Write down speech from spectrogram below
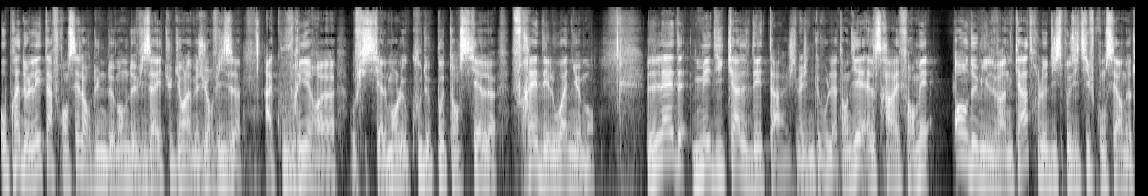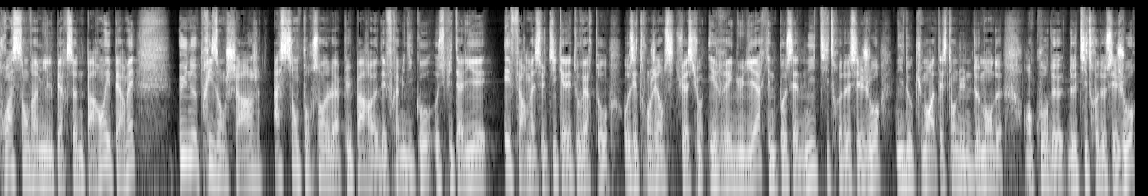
auprès de l'État français lors d'une demande de visa étudiant. La mesure vise à couvrir euh, officiellement le coût de potentiels frais d'éloignement. L'aide médicale d'État, j'imagine que vous l'attendiez, elle sera réformée en 2024. Le dispositif concerne 320 000 personnes par an et permet une prise en charge à 100% de la plupart euh, des frais médicaux hospitaliers et pharmaceutique. Elle est ouverte aux, aux, étrangers en situation irrégulière qui ne possèdent ni titre de séjour, ni document attestant d'une demande en cours de, de titre de séjour.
